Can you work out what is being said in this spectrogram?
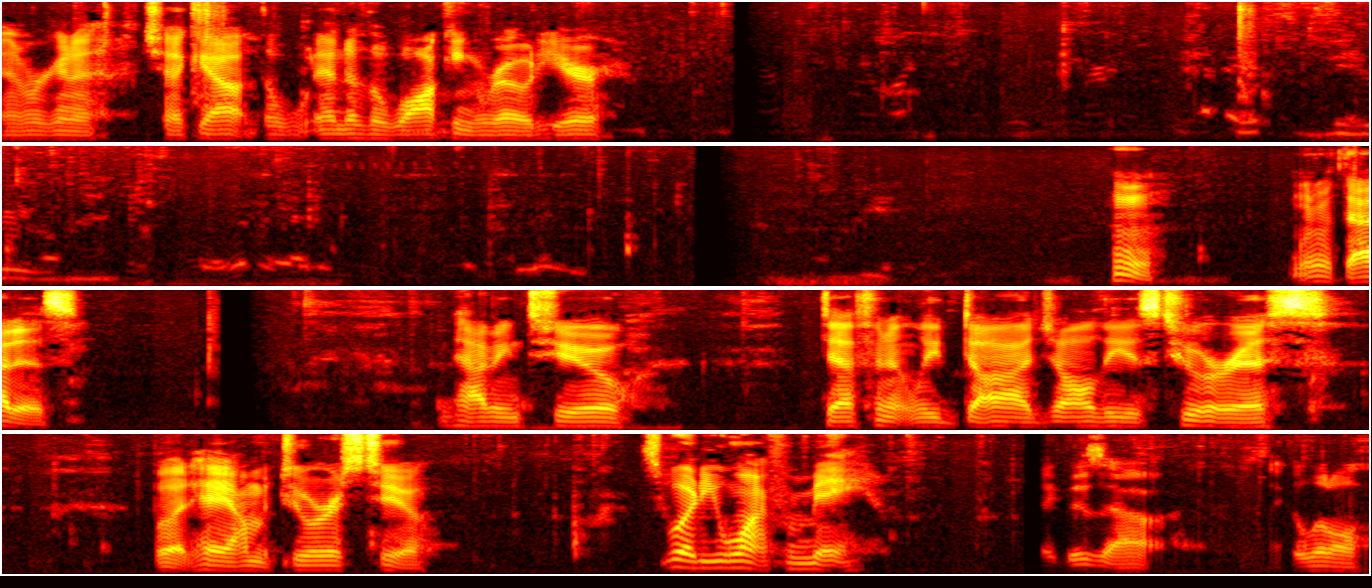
And we're going to check out the end of the walking road here. Hmm. Wonder what that is. I'm having to definitely dodge all these tourists. But hey, I'm a tourist too. So what do you want from me? Check this out. It's like a little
